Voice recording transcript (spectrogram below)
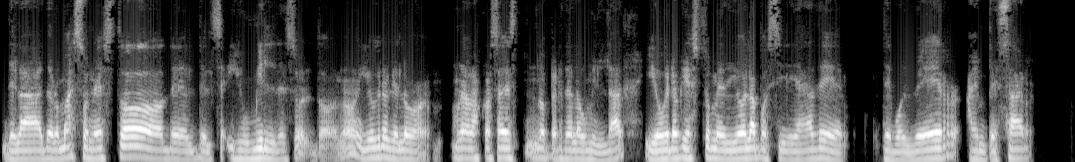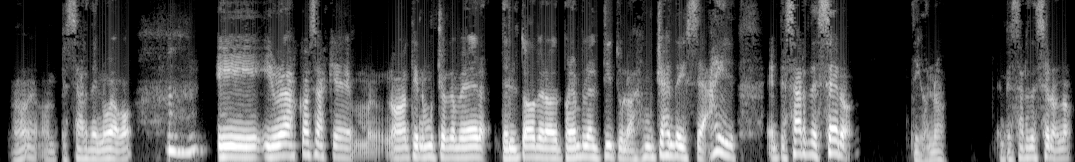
de, la, de lo más honesto del, y humilde sobre todo, ¿no? Yo creo que lo, una de las cosas es no perder la humildad y yo creo que esto me dio la posibilidad de, de volver a empezar, ¿no? A empezar de nuevo. y, y, una de las cosas que no tiene mucho que ver del todo, pero por ejemplo el título, mucha gente dice, ay, empezar de cero. Digo, no, empezar de cero no.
